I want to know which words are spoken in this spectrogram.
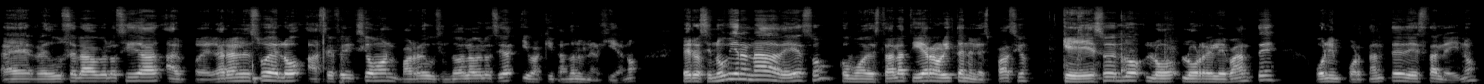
eh, reduce la velocidad, al pegar en el suelo, hace fricción, va reduciendo la velocidad y va quitando la energía, ¿no? Pero si no hubiera nada de eso, como está la Tierra ahorita en el espacio, que eso es lo, lo, lo relevante o lo importante de esta ley, ¿no?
